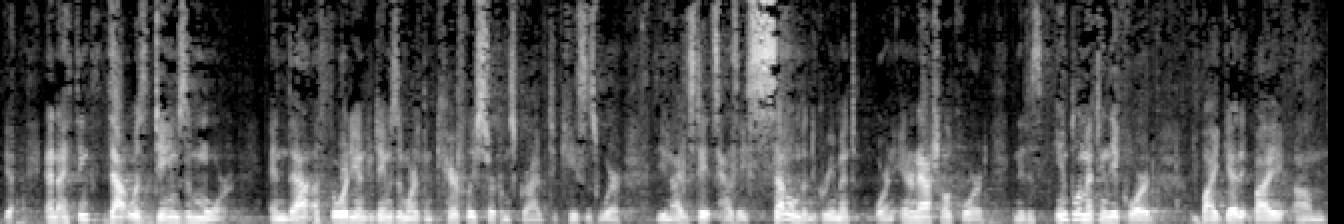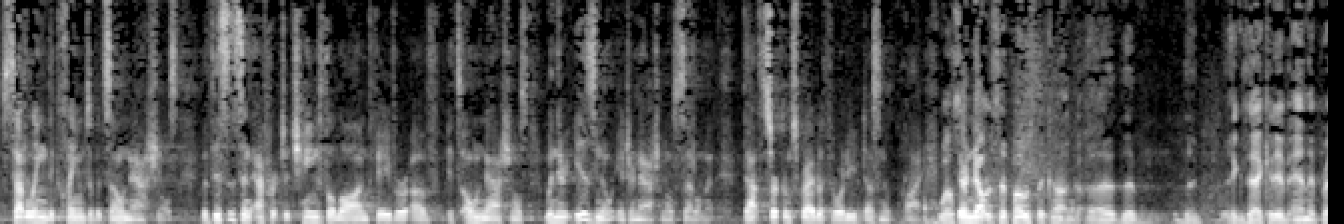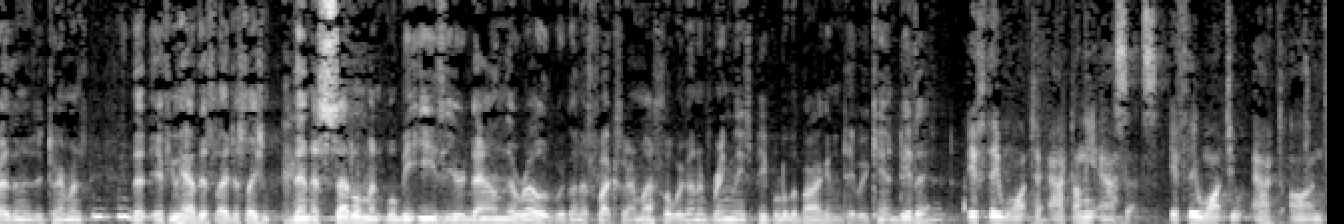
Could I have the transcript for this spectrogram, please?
Yeah, and I think that was Dames and Moore. And that authority under Dames and Moore has been carefully circumscribed to cases where the United States has a settlement agreement or an international accord, and it is implementing the accord by, get, by um, settling the claims of its own nationals. But this is an effort to change the law in favor of its own nationals when there is no international settlement. That circumscribed authority doesn't apply. Well, suppose, no, suppose the, uh, the, the executive and the president determines that if you have this legislation, then a settlement will be easier down the road. We're going to flex our muscle. We're going to bring these people to the bargaining table. We can't do if, that. If they want to act on the assets, if they want to act on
